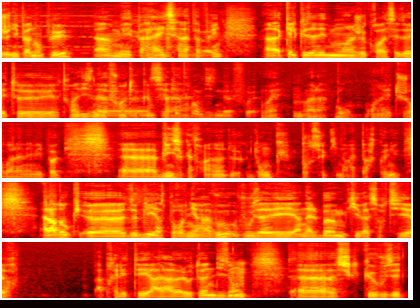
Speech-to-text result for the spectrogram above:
Ça ne rajeunit pas non plus, hein, mais pareil, ça n'a pas Ouais. pris une- ah, quelques années de moins, je crois. Ça doit être euh, 99 ou un truc Euh, comme ça. C'est 99, ouais. Ouais, Mm. voilà. Bon, on est toujours dans la même époque. Euh, Blink 182, donc, pour ceux qui n'auraient pas reconnu. Alors donc, euh, The Blears, pour revenir à vous, vous avez un album qui va sortir après l'été, à la- à l'automne, disons, Mm. euh, ce que vous êtes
